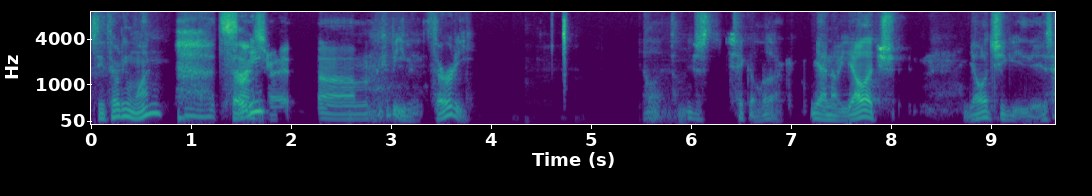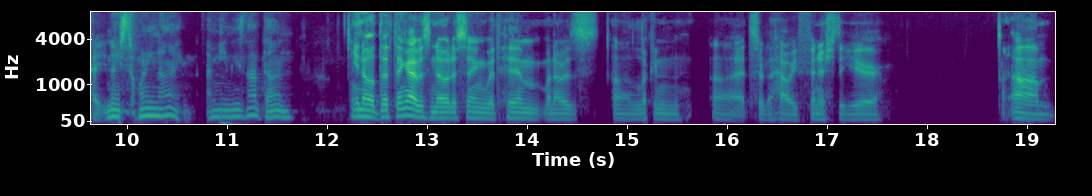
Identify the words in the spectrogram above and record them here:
Is he thirty one? Thirty? Right. Um, it could be even thirty. Let me just take a look. Yeah, no, Yelich, Yelich is you know, he's 29. I mean, he's not done. You know, the thing I was noticing with him when I was uh, looking uh, at sort of how he finished the year, um,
